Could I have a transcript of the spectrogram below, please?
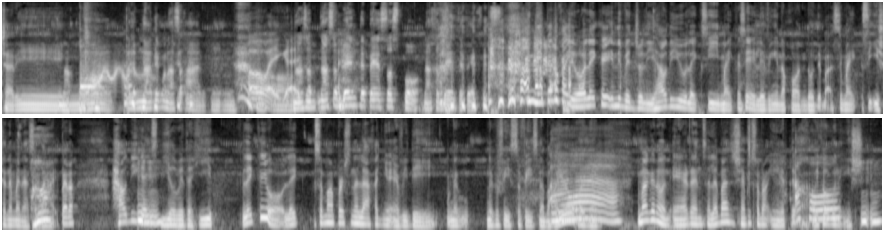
Charing. Nako. Alam natin kung nasaan. Mm-mm. Oh my God. Nasa, nasa 20 pesos po. Nasa 20 pesos. Hindi, pero kayo, like kayo individually, how do you like si Mike kasi living in a condo, di ba? Si Mike, si Isha naman nasa bahay. Pero how do you guys deal with the heat? Like kayo, like sa mga personal lakad nyo everyday, nag, nag-face to face na ba kayo? Or nag, Ah. yung mga ganun, errands sa labas, syempre sobrang init, di ba? O Ako, ikaw muna, Ish. mm-mm.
